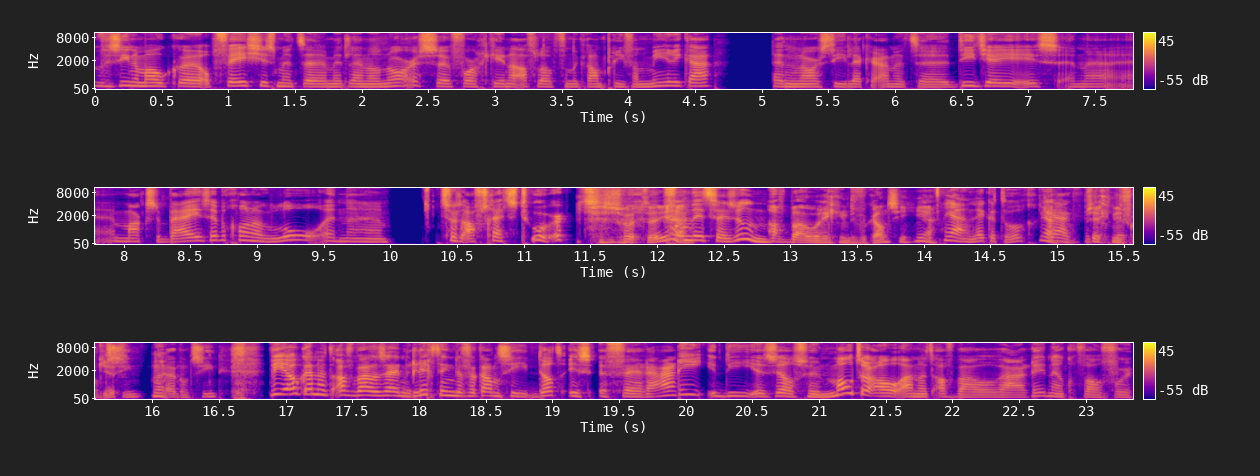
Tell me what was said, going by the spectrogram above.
we zien hem ook op feestjes met, met Lennon Norris. vorige keer na afloop van de Grand Prix van Amerika. Lennon Norris die lekker aan het eh DJ'en is en, eh, en Max erbij. Ze hebben gewoon ook lol en eh, een soort afscheidstour Het is een soort ja, van dit seizoen. afbouwen richting de vakantie. Ja. Ja, lekker toch? Ja, ik het niet verkeerd. zien. Nee. Zien. Wie ook aan het afbouwen zijn richting de vakantie, dat is Ferrari. Die zelfs hun motor al aan het afbouwen waren. In elk geval voor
